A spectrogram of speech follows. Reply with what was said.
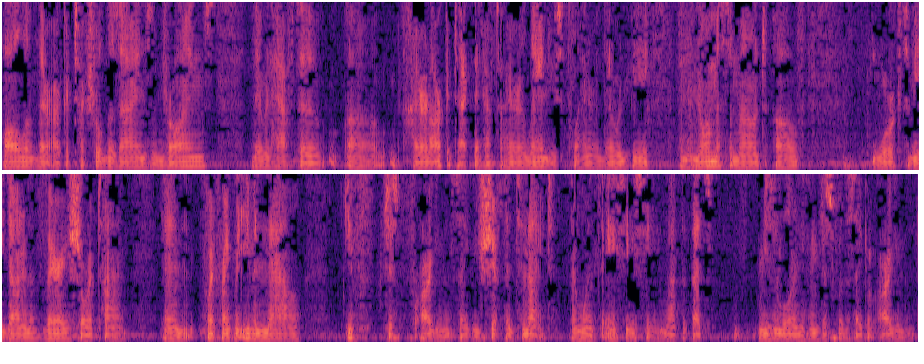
all of their architectural designs and drawings. They would have to uh, hire an architect. They'd have to hire a land use planner. There would be an enormous amount of work to be done in a very short time. And quite frankly, even now, if just for argument's sake you shifted tonight and went to ACC, not that that's reasonable or anything, just for the sake of argument,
